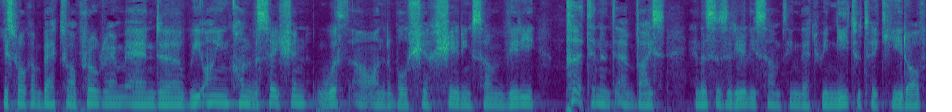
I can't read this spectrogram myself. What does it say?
Yes, welcome back to our program, and uh, we are in conversation with our Honorable Sheikh, sharing some very pertinent advice. And this is really something that we need to take heed of.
